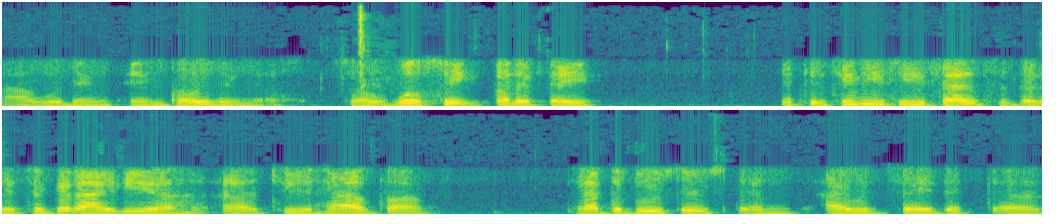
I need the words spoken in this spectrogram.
uh, with in, imposing this. So we'll see. But if they if the CDC says that it's a good idea uh, to have uh, have the boosters, then I would say that uh,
